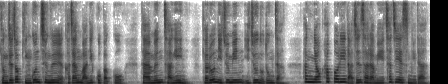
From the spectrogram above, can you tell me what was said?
경제적 빈곤층을 가장 많이 꼽았고 다음은 장애인, 결혼 이주민 이주 노동자, 학력, 학벌이 낮은 사람이 차지했습니다.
